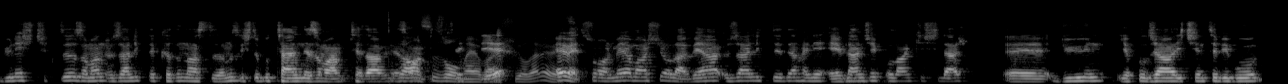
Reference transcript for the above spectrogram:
güneş çıktığı zaman özellikle kadın hastalarımız işte bu tel ne zaman, tedavi ne Rahatsız olmaya diye başlıyorlar. Evet. Evet sormaya başlıyorlar veya özellikle de hani evlenecek olan kişiler e, düğün yapılacağı için tabii bu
